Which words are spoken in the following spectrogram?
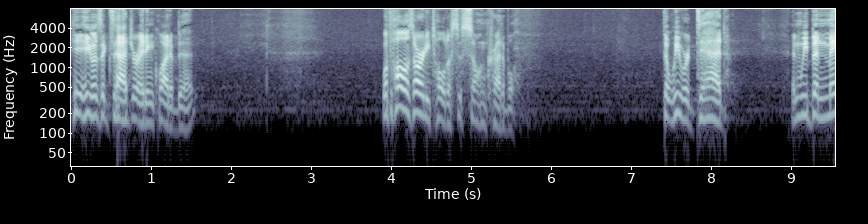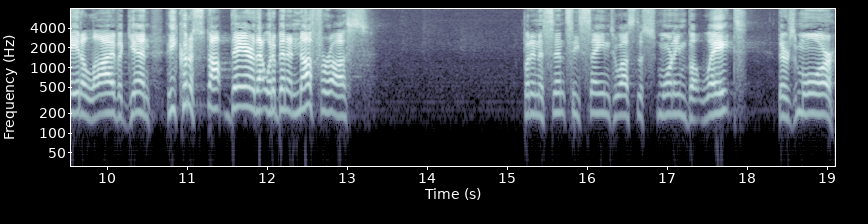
He was exaggerating quite a bit. What Paul has already told us is so incredible that we were dead, and we've been made alive again. He could have stopped there, that would have been enough for us. But in a sense, he's saying to us this morning, but wait, there's more.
